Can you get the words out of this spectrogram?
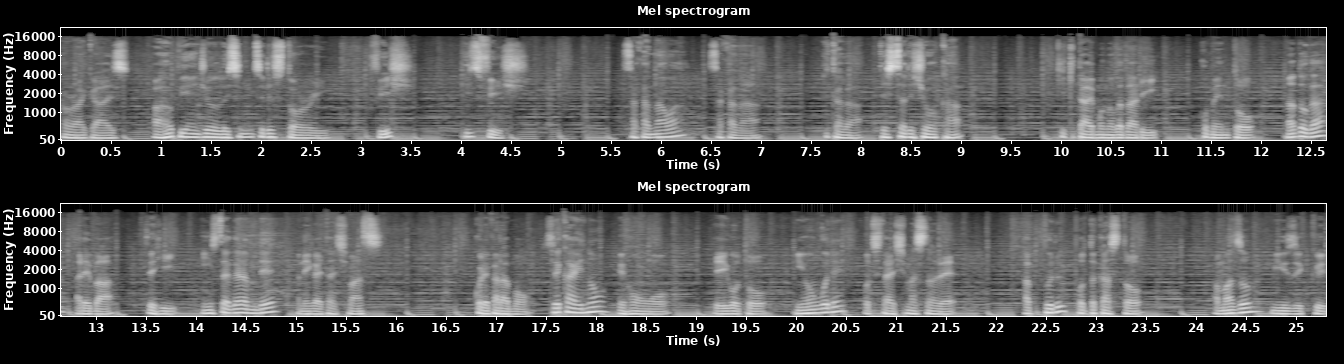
Alright guys, I hope you enjoy listening to the story. Fish is fish. 魚は魚。いかがでしたでしょうか？聞きたい物語、コメントなどがあれば、ぜひインスタグラムでお願いいたします。これからも世界の絵本を英語と日本語でお伝えしますので、Apple Podcast、Amazon Music、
